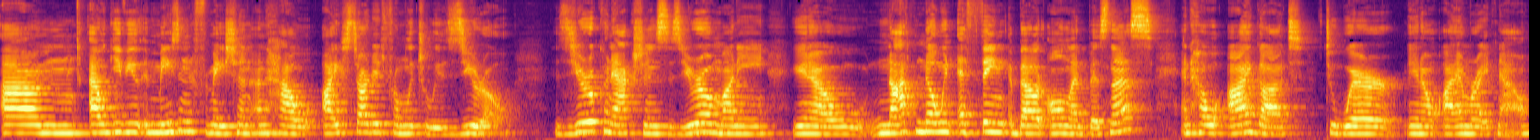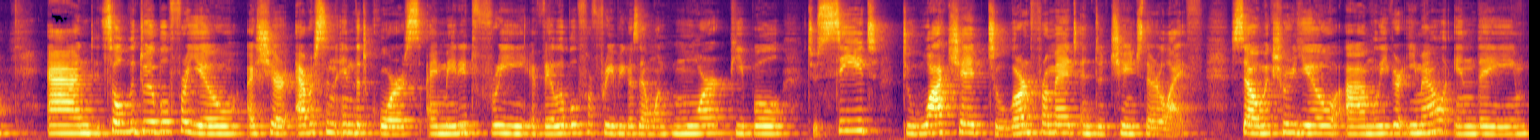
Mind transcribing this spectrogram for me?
Um, I'll give you amazing information on how I started from literally zero zero connections, zero money, you know, not knowing a thing about online business and how I got to where, you know, I am right now and it's totally doable for you. I share everything in that course. I made it free, available for free because I want more people to see it, to watch it, to learn from it, and to change their life. So make sure you um, leave your email in the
